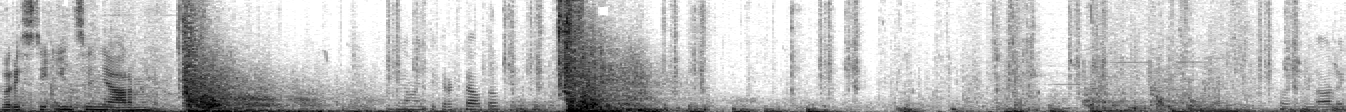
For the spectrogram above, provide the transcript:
Dovresti insegnarmi. Praticamente craccato. Sto facendo Alex.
